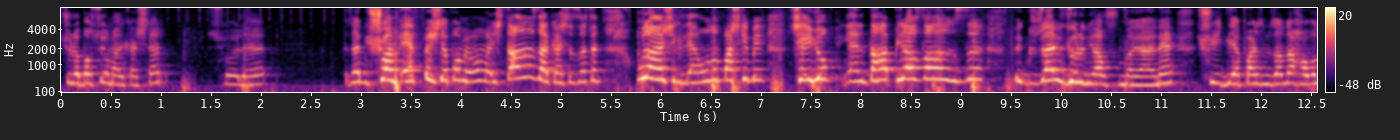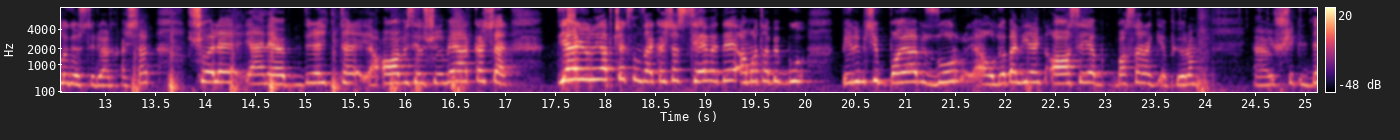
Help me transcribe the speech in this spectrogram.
Şöyle basıyorum arkadaşlar. Şöyle. Mesela şu an F5 yapamıyorum ama işte anladınız arkadaşlar. Zaten bu da aynı şekilde. Yani onun başka bir şey yok. Yani daha biraz daha hızlı ve güzel görünüyor aslında yani. Şu şekilde yaparsanız daha havalı gösteriyor arkadaşlar. Şöyle yani direkt A ve S veya arkadaşlar diğer yönü yapacaksınız arkadaşlar. S ve D ama tabi bu benim için bayağı bir zor oluyor. Ben direkt A S'ye basarak yapıyorum yani şu şekilde.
